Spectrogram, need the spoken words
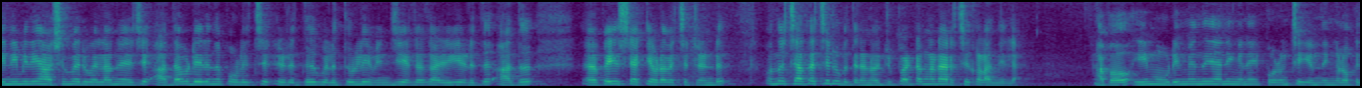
ഇനി ഇനിയും ഇനി ആവശ്യം വരുമല്ലോ എന്ന് വിചാരിച്ച് അതവിടെ ഇരുന്ന് പൊളിച്ച് എടുത്ത് വെളുത്തുള്ളിയും ഇഞ്ചിയൊക്കെ കഴുകിയെടുത്ത് അത് പേസ്റ്റാക്കി അവിടെ വെച്ചിട്ടുണ്ട്. ഒന്ന് ചതച്ച രൂപത്തിലാണ്. ഒരുപാട് അങ്ങോട്ട് അരച്ച് കളഞ്ഞില്ല. അപ്പോൾ ഈ മൂടിമെന്ന് ഞാൻ ഇങ്ങനെ എപ്പോഴും ചെയ്യും. നിങ്ങളൊക്കെ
